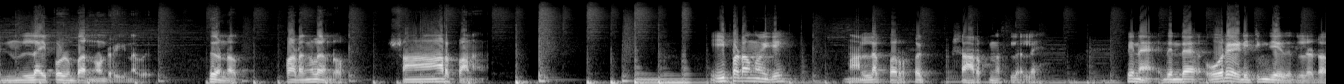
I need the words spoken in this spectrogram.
എല്ലായ്പ്പോഴും പറഞ്ഞുകൊണ്ടിരിക്കുന്നത്. ഇത് കണ്ടോ? പടങ്ങൾ കണ്ടോ? ഷാർപ്പാണ്. ഈ പടം നോക്കി നല്ല പെർഫെക്റ്റ് ഷാർപ്പ്നെസ്സിലല്ലേ പിന്നെ ഇതിന്റെ ഓരോ എഡിറ്റിംഗ് ചെയ്തിട്ടില്ല കേട്ടോ.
